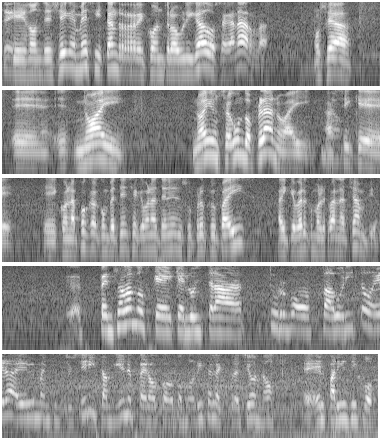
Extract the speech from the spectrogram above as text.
que donde llegue Messi están recontraobligados a ganarla. O sea, no hay no hay un segundo plano ahí. Así que con la poca competencia que van a tener en su propio país, hay que ver cómo les va en la Champions pensábamos que, el ultra turbo favorito era el Manchester City también, pero como, dice la expresión, ¿no? Eh, el París dijo,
